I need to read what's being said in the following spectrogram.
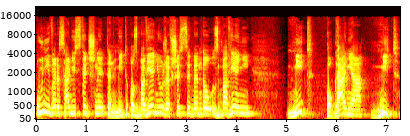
uniwersalistyczny, ten mit o zbawieniu, że wszyscy będą zbawieni. Mit pogania mit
